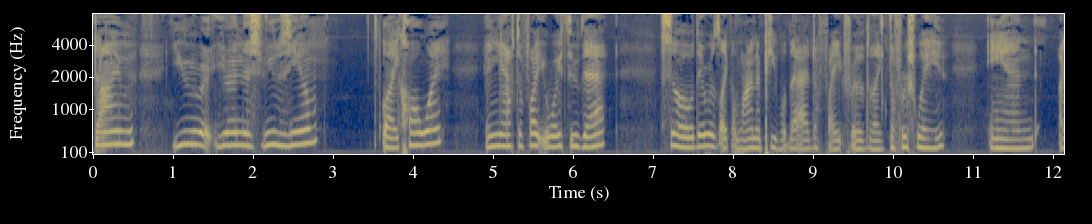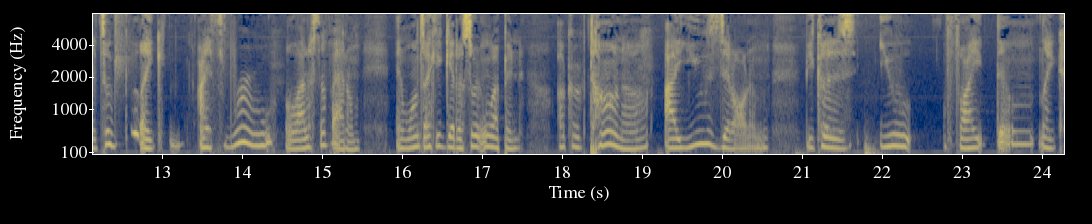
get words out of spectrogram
time you you're in this museum like hallway and you have to fight your way through that. So there was like a line of people that I had to fight for like the first wave and I took like I threw a lot of stuff at them and once I could get a certain weapon, a katana, I used it on him because you fight them like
